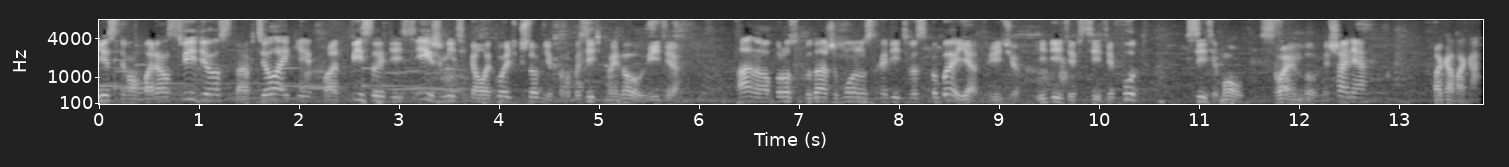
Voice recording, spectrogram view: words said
Если вам понравилось видео, ставьте лайки, подписывайтесь и жмите колокольчик, чтобы не пропустить мои новые видео. А на вопрос, куда же можно сходить в СПБ, я отвечу. Идите в City Food, в City Mall. С вами был Мишаня. Пока-пока.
